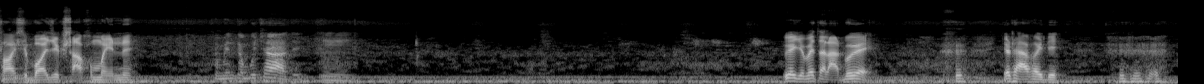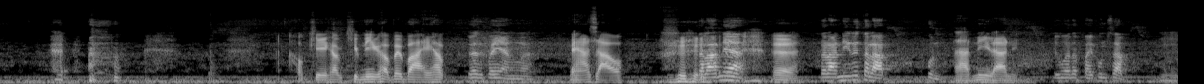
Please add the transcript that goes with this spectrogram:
ซอยเสียบอยเจอสาวเขมรเลยคอมเมนต์กัมพูชาสิอืมเอ้ยจะไปตลาดเบ้ยจะถามใครดิ โอเคครับคลิปนี้ครับบ๊ายบายครับก็จะไปยังอะไปหาสาว ตลาดเนี่ย เออตลาดนี้หรือตลาดคุณตลาดนี่ร้านนี่หรือว่าจะไปคุณสับอืม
